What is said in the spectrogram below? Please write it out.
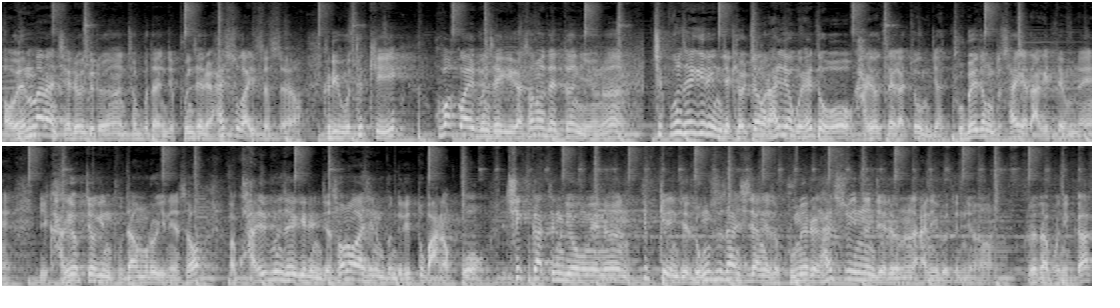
어, 웬만한 재료들은 전부 다 이제 분쇄를 할 수가 있었어요. 그리고 특히 호박과일 분쇄기가 선호됐던 이유는 칡분쇄기를 이제 결정을 하려고 해도 가격대가 조금 이제 두 배 정도 차이가 나기 때문에 이 가격적인 부담으로 인해서 어, 과일 분쇄기를 이제 선호하시는 분들이 또 많았고 칡 같은 경우에는 쉽게 이제 농수산 시장에서 구매를 할 수 있는 재료는 아니거든요. 그러다 보니까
